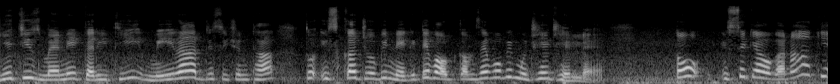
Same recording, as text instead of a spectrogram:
ये चीज़ मैंने करी थी, मेरा डिसीज़न था तो इसका जो भी नेगेटिव आउटकम्स है, वो भी मुझे झेल रहे हैं। तो इससे क्या होगा ना कि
